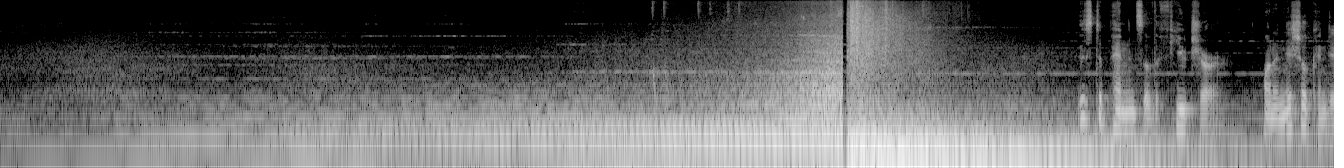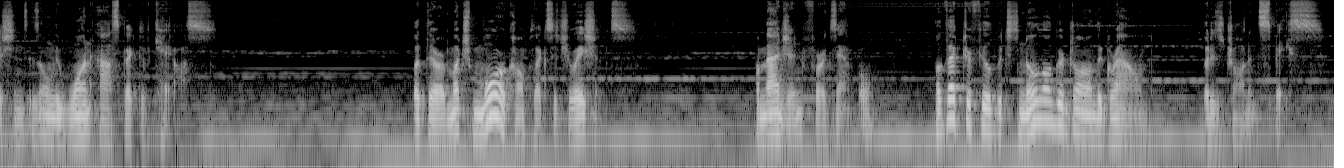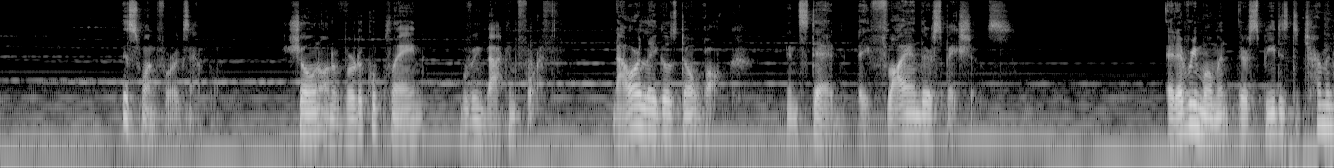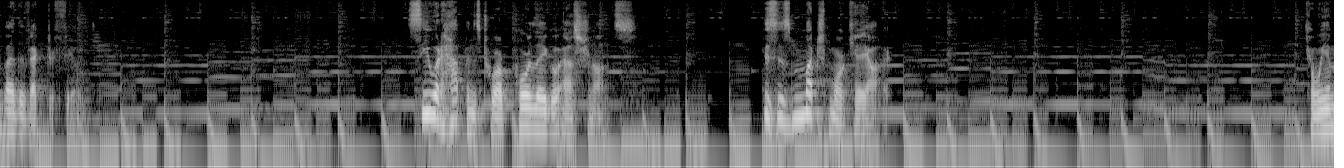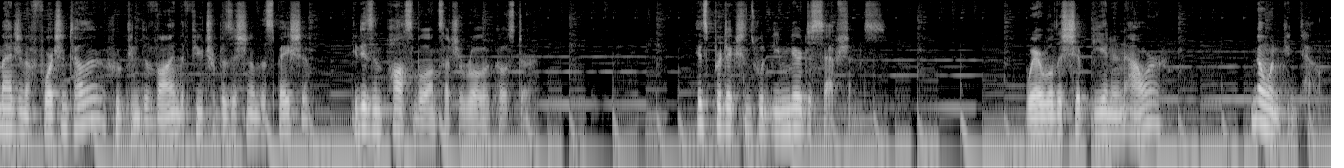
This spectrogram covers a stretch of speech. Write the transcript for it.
This dependence of the future on initial conditions is only one aspect of chaos. But there are much more complex situations. Imagine, for example, a vector field which is no longer drawn on the ground, but is drawn in space. This one, for example, shown on a vertical plane moving back and forth. Now our Legos don't walk. Instead, they fly in their spaceships. At every moment, their speed is determined by the vector field. See what happens to our poor LEGO astronauts. This is much more chaotic. Can we imagine a fortune teller who can divine the future position of the spaceship? It is impossible on such a roller coaster. His predictions would be mere deceptions. Where will the ship be in an hour? No one can tell.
